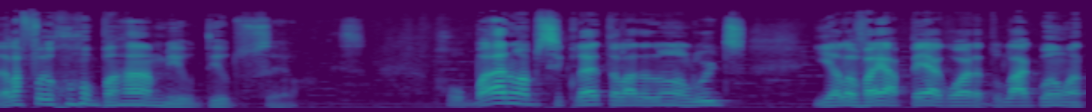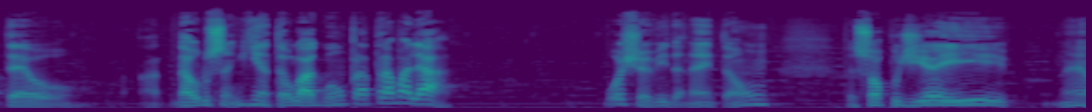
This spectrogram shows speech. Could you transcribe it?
Ela foi roubar, meu Deus do céu. Roubaram a bicicleta lá da Dona Lourdes e ela vai a pé agora do Lagoão até o. da Uruçanguinha até o Lagoão para trabalhar. Poxa vida, né? Então, o pessoal podia ir, né?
